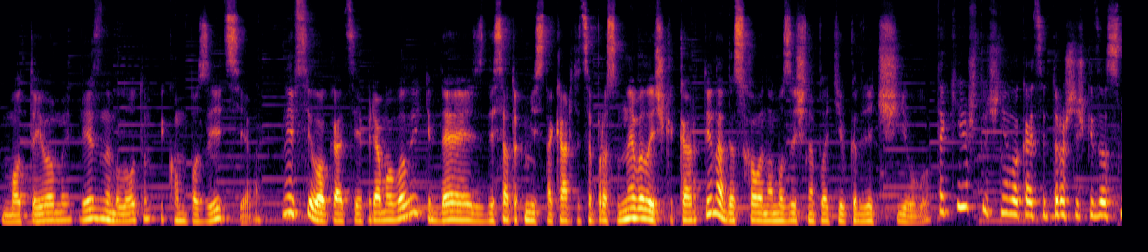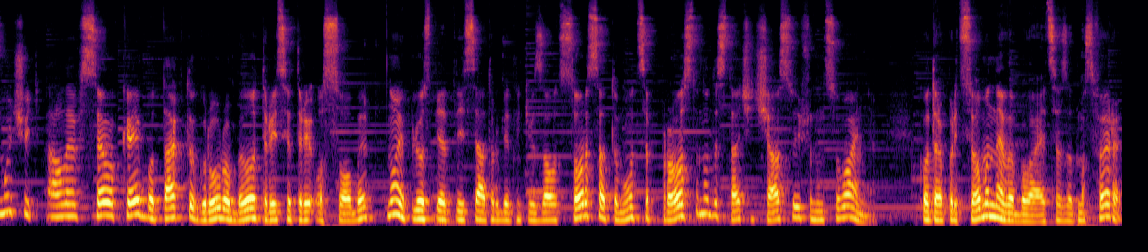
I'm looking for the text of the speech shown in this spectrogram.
мотивами, різним лотом і композиціями. Не всі локації прямо великі, десь десяток місць на карті це просто невеличка картина, де схована музична платівка для чіллу. Такі штучні локації трошечки засмучують, але все окей, бо так-то гру робило 33 особи, ну і плюс 50 робітників з аутсорса, тому це просто недостача часу і фінансування котра при цьому не вибивається з атмосфери.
